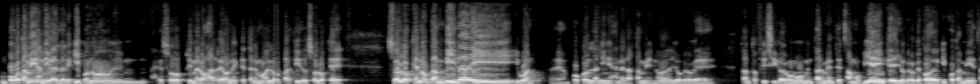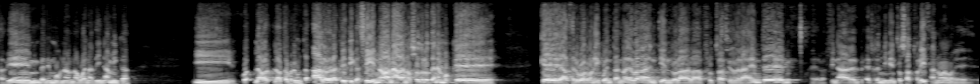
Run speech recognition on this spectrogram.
un poco también a nivel del equipo, ¿no? Esos primeros arreones que tenemos en los partidos son los que son los que nos dan vida y, bueno, eh, un poco en la línea general también, ¿no? Yo creo que tanto físico como mentalmente estamos bien, que yo creo que todo el equipo también está bien, venimos en una buena dinámica. Y la, la otra pregunta, ah, lo de las críticas, sí, no, nada, nosotros tenemos que, que hacer borrón y cuentas nuevas, entiendo la, la frustración de la gente, eh, al final el, rendimiento se actualiza, ¿no? Eh,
